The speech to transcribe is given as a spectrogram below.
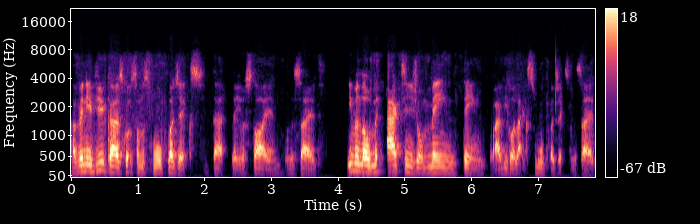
Have any of you guys got some small projects that, that you're starting on the side? Even though acting is your main thing, have you got like small projects on the side?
